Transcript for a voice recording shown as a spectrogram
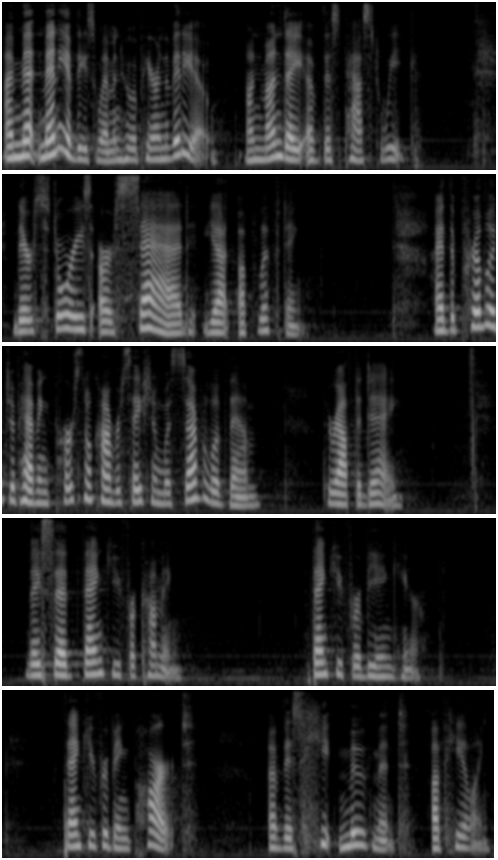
I met many of these women who appear in the video on Monday of this past week. Their stories are sad yet uplifting. I had the privilege of having personal conversation with several of them throughout the day. They said, Thank you for coming. Thank you for being here. Thank you for being part of this he- movement of healing.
